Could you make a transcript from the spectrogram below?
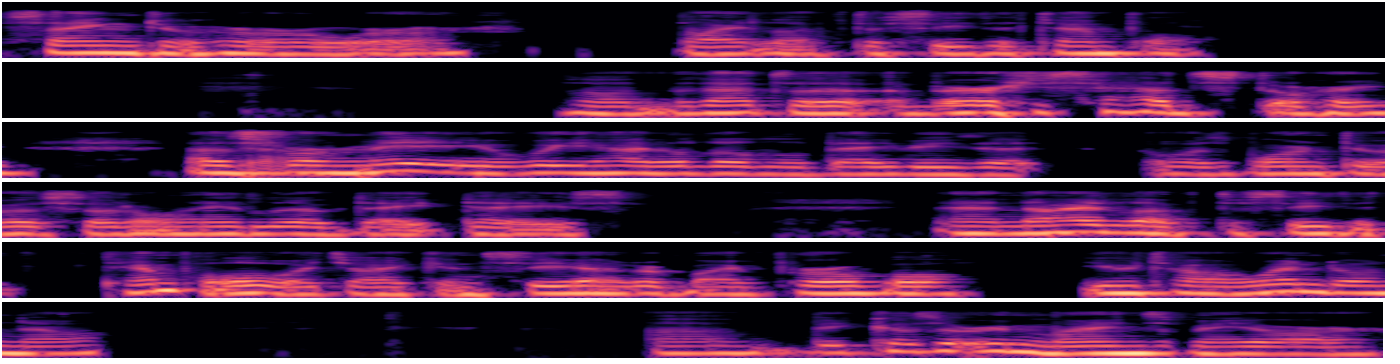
sang to her were, "I love to see the temple." So that's a, a very sad story. As yeah. for me, we had a little baby that was born to us that only lived eight days. And I love to see the temple, which I can see out of my Provo, Utah window now, um, because it reminds me of our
